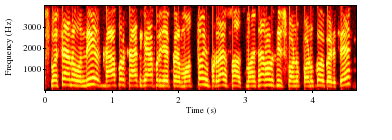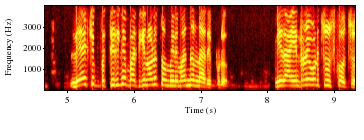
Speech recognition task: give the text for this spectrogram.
శ్మశానం ఉంది. కాపర్ కాటి కాపర్ చెప్పారు. మొత్తం ఇప్పుడు దాకా శ్మ- శ్మశానంలో తీసుకొని పడుకోబెడితే లేచి తిరిగి బతికిన వాళ్ళు తొమ్మిది మంది ఉన్నారు ఇప్పుడు. మీరు ఆ ఇంటర్వ్యూ కూడా చూసుకోవచ్చు.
